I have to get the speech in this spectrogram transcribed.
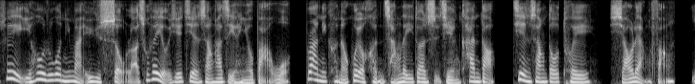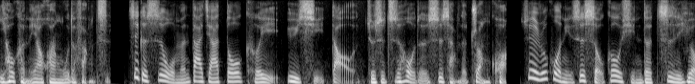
所以以后如果你买预售了，除非有一些建商他自己很有把握。不然你可能会有很长的一段时间看到建商都推小两房，以后可能要换屋的房子，这个是我们大家都可以预期到，就是之后的市场的状况。所以如果你是首购型的自用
